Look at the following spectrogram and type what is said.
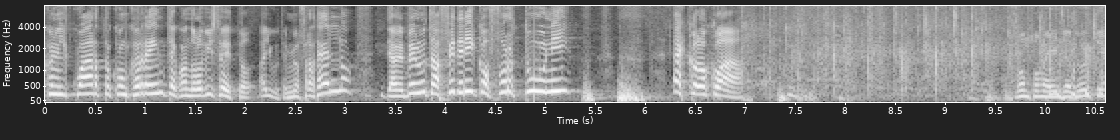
con il quarto concorrente. Quando l'ho visto ho detto, aiuto, è mio fratello. Benvenuto a Federico Fortuni. Eccolo qua. Buon pomeriggio a tutti.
